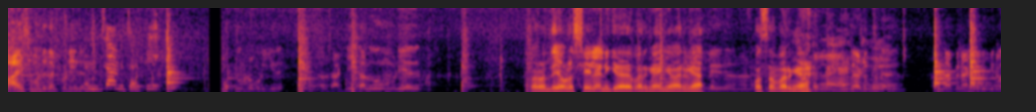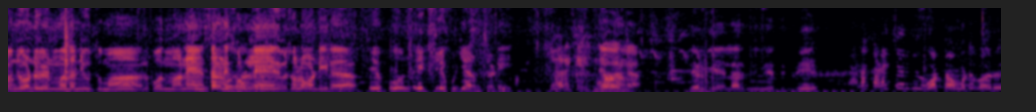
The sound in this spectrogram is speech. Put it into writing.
வாய்ஸ் மட்டும் கட் பண்ணிடு. சட்டி. பிடிக்குது. அது சட்டி கழுவ முடியாது. இவர் வந்து எவ்வளோ ஸ்டைலாக நிற்கிறாரு பாருங்க இங்கே பாருங்க. பொச பாருங்க. கொஞ்சோண்டு வேணுமா? தண்ணி ஊத்துமா? இல்ல போதுமா? அண்ணே சார் சொல்லுங்க எதுவுமே சொல்ல மாட்டேங்கிற. ஏய் போதும். ஏய் கீழே பிடிக்க ஆரம்பிச்சாடி இங்க பாருங்க. இது எடுத்து எல்லாரும் நீங்க எடுத்துட்டு போட்டா மட்டும் பாரு.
